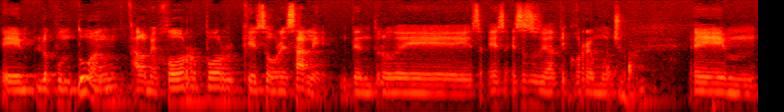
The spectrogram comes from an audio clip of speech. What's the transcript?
eh, lo puntúan a lo mejor porque sobresale dentro de esa, esa sociedad que corre mucho. Em,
